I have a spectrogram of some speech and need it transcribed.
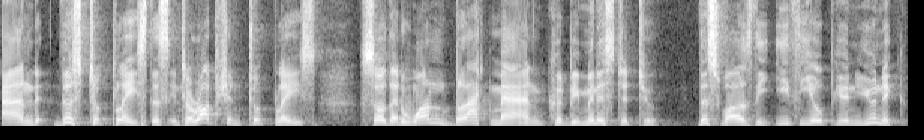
And this took place, this interruption took place so that one black man could be ministered to. This was the Ethiopian eunuch.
